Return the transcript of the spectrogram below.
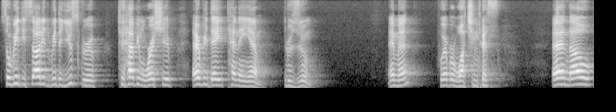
So we decided with the youth group to having worship every day 10 a.m. through Zoom. Amen. Whoever watching this. And now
